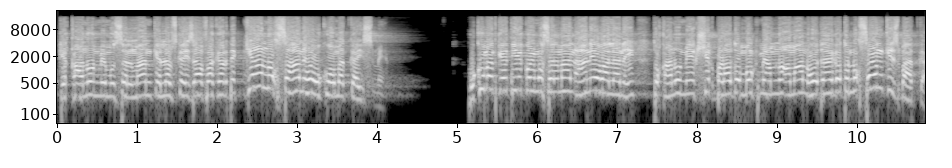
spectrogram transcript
کہ قانون میں مسلمان کے لفظ کا اضافہ کر دے، کیا نقصان ہے حکومت کا اس میں؟ حکومت کہتی ہے کوئی مسلمان آنے والا نہیں، تو قانون میں ایک شک بڑھا دو، ملک میں امن و امان ہو جائے گا، تو نقصان کس بات کا؟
